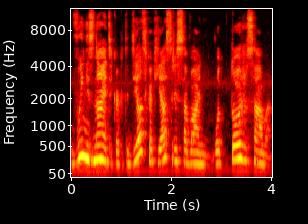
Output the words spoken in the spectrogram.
вы не знаете, как это делать, как я с рисованием. Вот то же самое.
